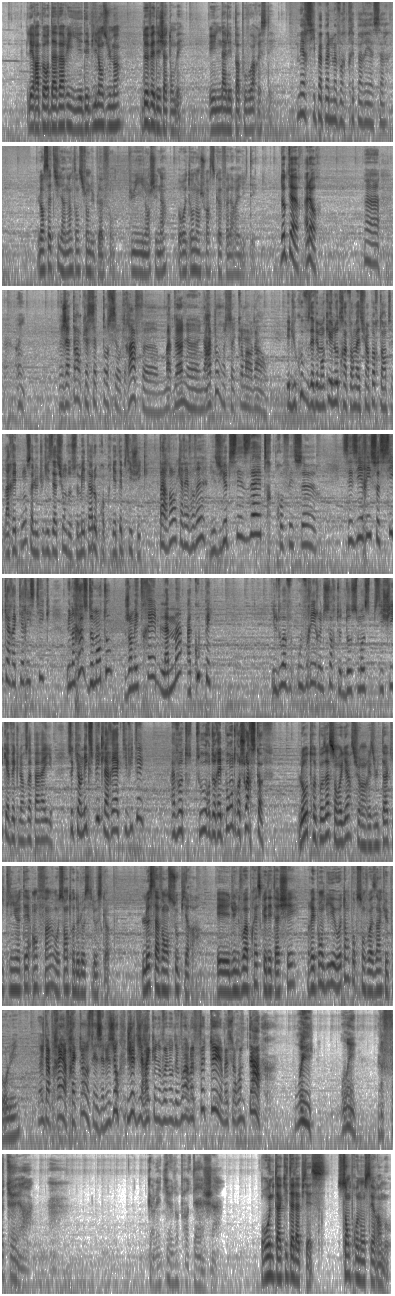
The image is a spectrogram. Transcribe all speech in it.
Les rapports d'avarie et des bilans humains devait déjà tomber, et il n'allait pas pouvoir rester. Merci papa de m'avoir préparé à ça. Lança-t-il à l'intention du plafond, puis il enchaîna, retournant Schwarzkopf à la réalité. Docteur, alors Euh, oui. J'attends que cet océographe euh, me donne euh, une réponse, commandant. Et du coup, vous avez manqué une autre information importante, la réponse à l'utilisation de ce métal aux propriétés psychiques. Pardon, qu'avez-vous vu? Les yeux de ces êtres, professeur. Ces iris si caractéristiques. Une race de manteaux. J'en mettrai la main à couper. Ils doivent ouvrir une sorte d'osmose psychique avec leurs appareils, ce qui en explique la réactivité. À votre tour de répondre, Schwarzkopf. L'autre posa son regard sur un résultat qui clignotait enfin au centre de l'oscilloscope. Le savant soupira, et d'une voix presque détachée, répondit autant pour son voisin que pour lui. D'après la fréquence des illusions, je dirais que nous venons de voir le futur, monsieur Runta. Oui, oui, le futur. Que les dieux nous protègent. Runta quitta la pièce, sans prononcer un mot.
